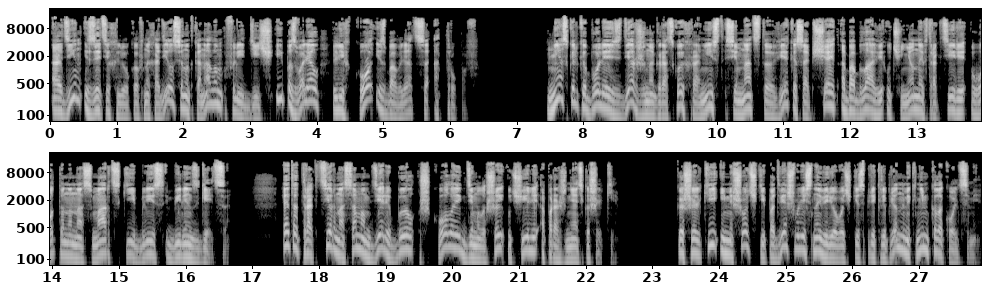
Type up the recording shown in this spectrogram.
Один из этих люков находился над каналом Флиддич и позволял легко избавляться от трупов. Несколько более сдержанно городской хронист XVII века сообщает об облаве, учиненной в трактире Уоттона на Смартский близ Биллингсгейтса. Этот трактир на самом деле был школой, где малышей учили опорожнять кошельки. Кошельки и мешочки подвешивались на веревочке с прикрепленными к ним колокольцами.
